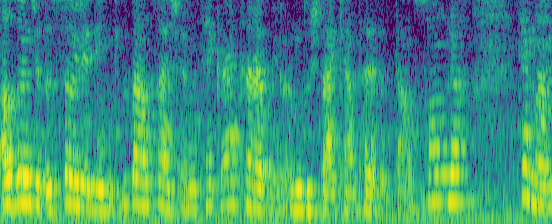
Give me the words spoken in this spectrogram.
Az önce de söylediğim gibi ben saçlarımı tekrar taramıyorum duştayken taradıktan sonra. Hemen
